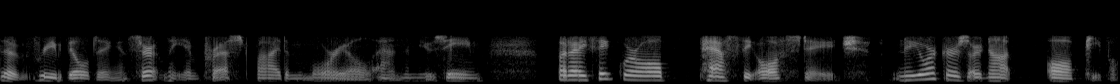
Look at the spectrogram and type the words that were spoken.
the rebuilding and certainly impressed by the memorial and the museum. But I think we're all past the awe stage. New Yorkers are not awe people.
